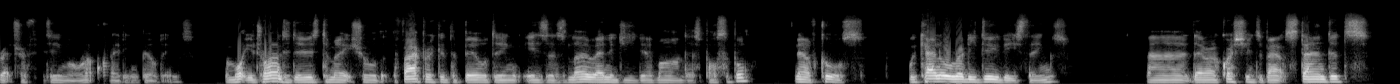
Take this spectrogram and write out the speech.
retrofitting or upgrading buildings. And what you're trying to do is to make sure that the fabric of the building is as low energy demand as possible. Now, of course, we can already do these things. Uh, there are questions about standards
